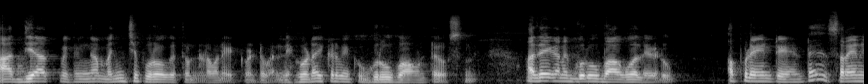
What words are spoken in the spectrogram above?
ఆధ్యాత్మికంగా మంచి పురోగతి ఉండడం అనేటువంటివన్నీ కూడా ఇక్కడ మీకు గురువు బాగుంటే వస్తుంది. అదే కనుక గురువు బాగోలేడు. అప్పుడు ఏంటి అంటే సరైన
